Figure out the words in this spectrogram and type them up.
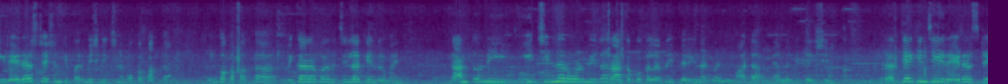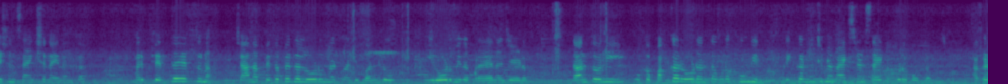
ఈ రేడార్ స్టేషన్కి పర్మిషన్ ఇచ్చిన ఒక పక్క ఇంకొక పక్క వికారాబాద్ జిల్లా కేంద్రమైంది. దాంతో ఈ చిన్న రోడ్డు మీద రాకపోకలన్నీ పెరిగినటువంటి మాట మీ అందరికీ తెలిసింది. ప్రత్యేకించి ఈ రేడార్ స్టేషన్ శాంక్షన్ అయినాక మరి పెద్ద ఎత్తున చాలా పెద్ద పెద్ద లోడ్ ఉన్నటువంటి బండ్లు ఈ రోడ్డు మీద ప్రయాణం చేయడం దాంతో ఒక పక్క రోడ్ అంతా కూడా కుంగింది. ఇప్పుడు ఇక్కడ నుంచి మేము యాక్సిడెంట్ సైట్కి కూడా పోతాం. అక్కడ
